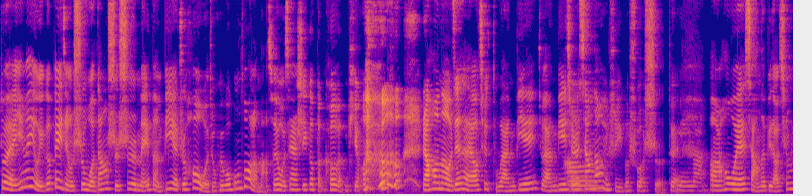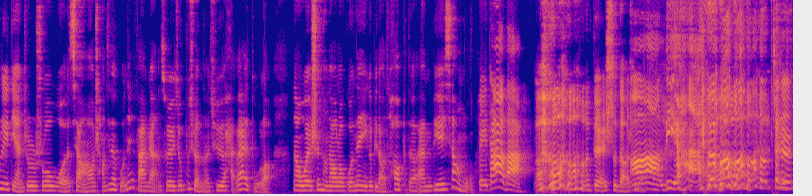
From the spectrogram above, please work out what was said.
对，因为有一个背景是我当时是美本毕业之后我就回国工作了嘛，所以我现在是一个本科文凭。然后呢，我接下来要去读 MBA，就 MBA 其实相当于是一个硕士。对，明白。嗯，然后我也想的比较清楚一点，就是说我想要长期在国内发展，所以就不选择去海外读了。那我也申请到了国内一个比较 top 的 MBA 项目，北大吧？对，是的，是的。啊，厉害！就是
